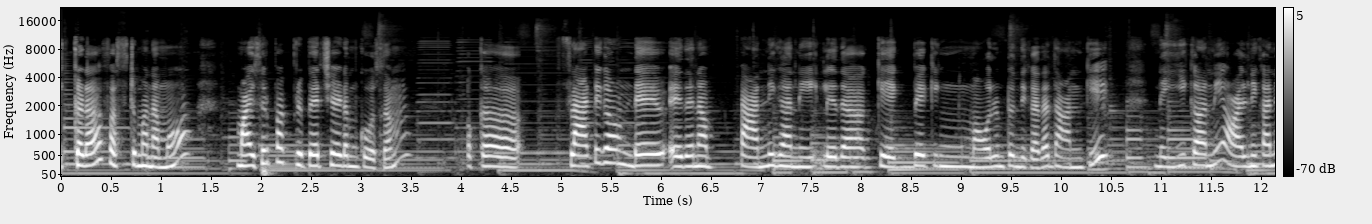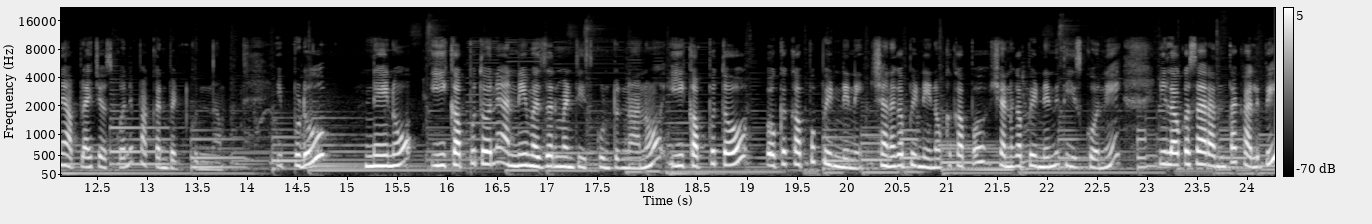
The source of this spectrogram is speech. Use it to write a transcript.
ఇక్కడ ఫస్ట్ మనము మైసూర్ పాక్ ప్రిపేర్ చేయడం కోసం ఒక ఫ్లాట్గా ఉండే ఏదైనా ప్యాన్ని కానీ లేదా కేక్ బేకింగ్ మౌల్ ఉంటుంది కదా దానికి నెయ్యి కానీ ఆయిల్ని కానీ అప్లై చేసుకొని పక్కన పెట్టుకుందాం. ఇప్పుడు నేను ఈ కప్పుతోనే అన్ని మెజర్మెంట్ తీసుకుంటున్నాను. ఈ కప్పుతో ఒక కప్పు పిండిని శనగపిండిని ఒక కప్పు శనగపిండిని తీసుకొని ఇలా ఒకసారి అంతా కలిపి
